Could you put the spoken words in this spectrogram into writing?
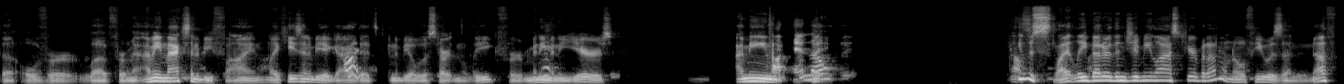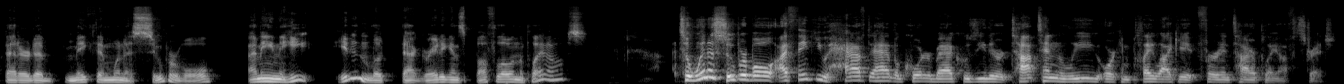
the over love for Mac. I mean, Mac's gonna be fine. Like he's gonna be a guy that's gonna be able to start in the league for many, many years. I mean top 10 though. He was oh. slightly better than Jimmy last year, but I don't know if he was enough better to make them win a Super Bowl. I mean, he he didn't look that great against Buffalo in the playoffs. To win a Super Bowl, I think you have to have a quarterback who's either top 10 in the league or can play like it for an entire playoff stretch.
